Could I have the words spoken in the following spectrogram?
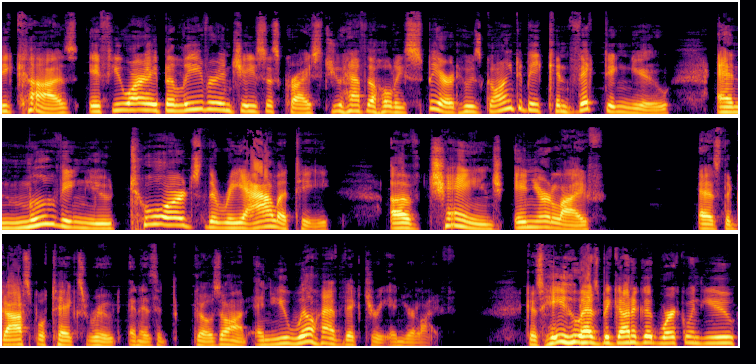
Because if you are a believer in Jesus Christ, you have the Holy Spirit who's going to be convicting you and moving you towards the reality of change in your life as the gospel takes root and as it goes on. And you will have victory in your life. Because he who has begun a good work with you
